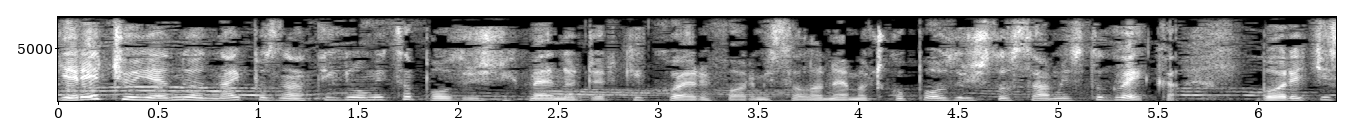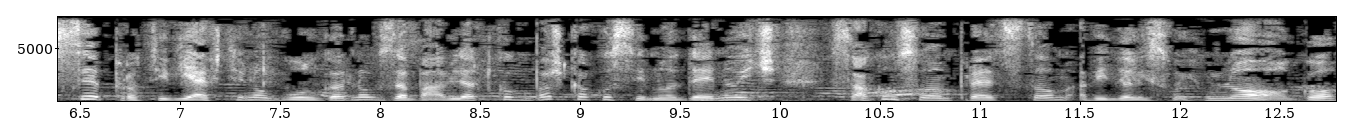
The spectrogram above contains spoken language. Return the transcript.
Je reč o jednoj od najpoznatijih glumica pozorišnih menadžerki koja je reformisala nemačko pozorište 18. veka, boreći se protiv jeftinog, vulgarnog, zabavljačkog, baš kako se i Mladenović svakom svojom predstavom, a videli smo ih mnogo,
